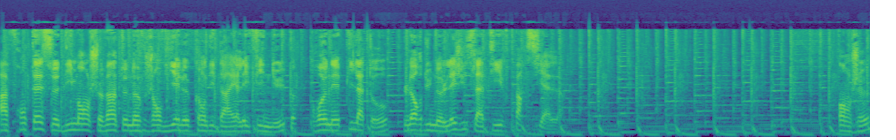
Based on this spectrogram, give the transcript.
affrontait ce dimanche 29 janvier le candidat LFI NUP, René Pilato, lors d'une législative partielle. En jeu,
